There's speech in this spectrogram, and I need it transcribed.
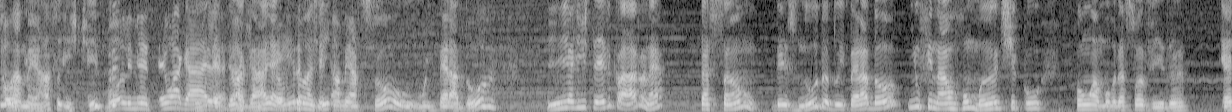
eu ameaça de chifre. Vou lhe meter uma galha. Deu uma galha aí, ameaçou o imperador. E a gente teve, claro, né? Sessão desnuda do imperador e um final romântico com o amor da sua vida. É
